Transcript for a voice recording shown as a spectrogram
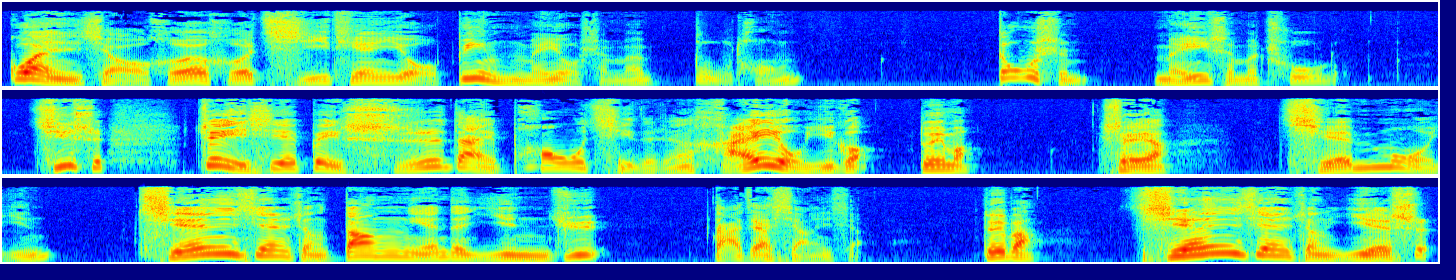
冠晓荷和齐天佑并没有什么不同，都是没什么出路。其实，这些被时代抛弃的人还有一个，对吗？谁呀？钱默吟，钱先生当年的隐居，大家想一想，对吧？钱先生也是。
